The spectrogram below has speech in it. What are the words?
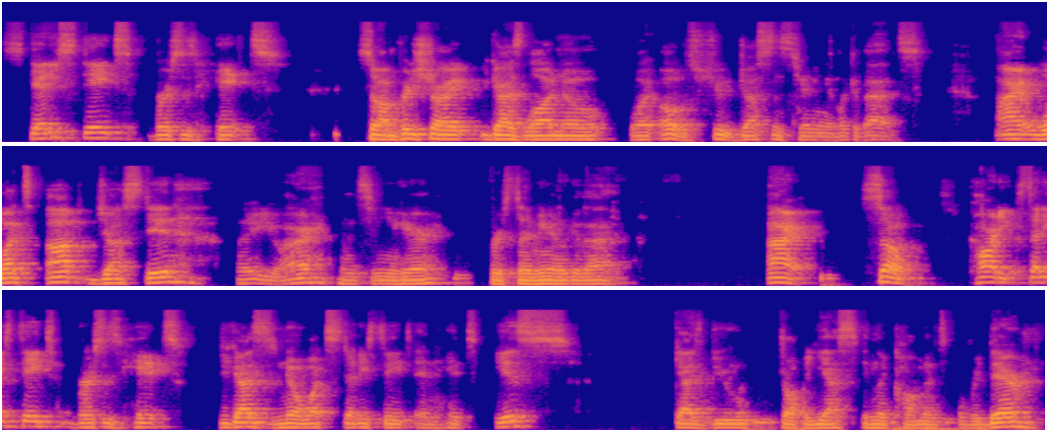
steady states versus HIITs. So, I'm pretty sure I, you guys law know what. Oh, shoot. Justin's tuning in. Look at that. All right. What's up, Justin? There you are. I haven't seen you here. First time here. Look at that. All right. So, cardio, steady state versus HIIT you guys know what steady state and HIIT is? guys, do drop a yes in the comments over there.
